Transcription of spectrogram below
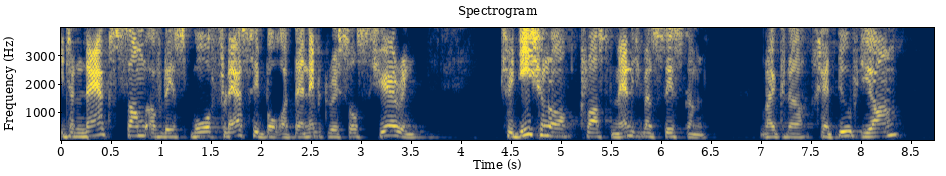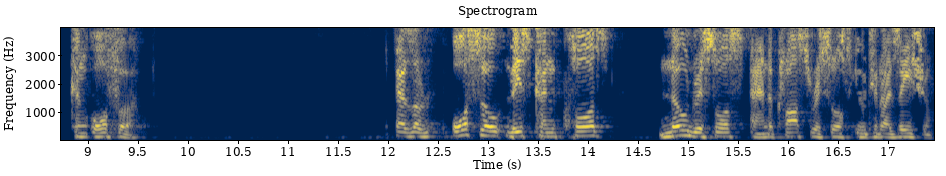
it lacks some of this more flexible or dynamic resource sharing. Traditional cluster management system like the Hadoop YARN can offer as a, also, this can cause no resource and class resource utilization.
